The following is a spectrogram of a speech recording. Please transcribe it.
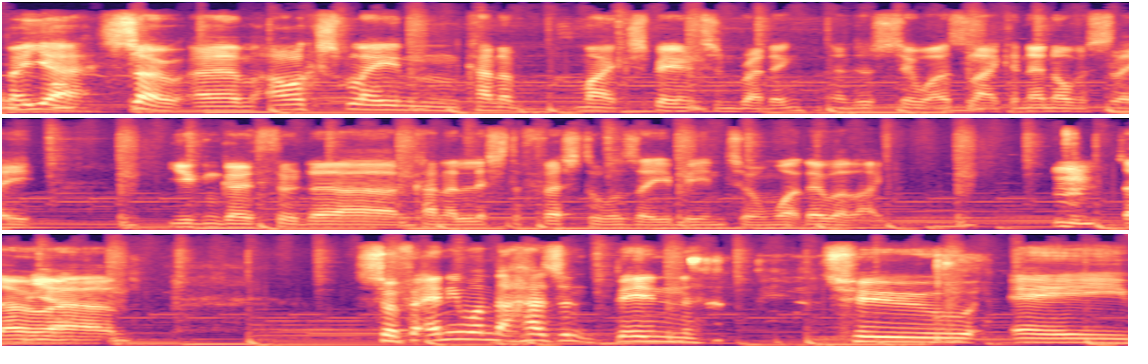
but yeah, so um, I'll explain kind of my experience in Reading and just see what it's like, and then obviously you can go through the kind of list of festivals that you've been to and what they were like. Hmm, So, yeah. um, so for anyone that hasn't been to a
